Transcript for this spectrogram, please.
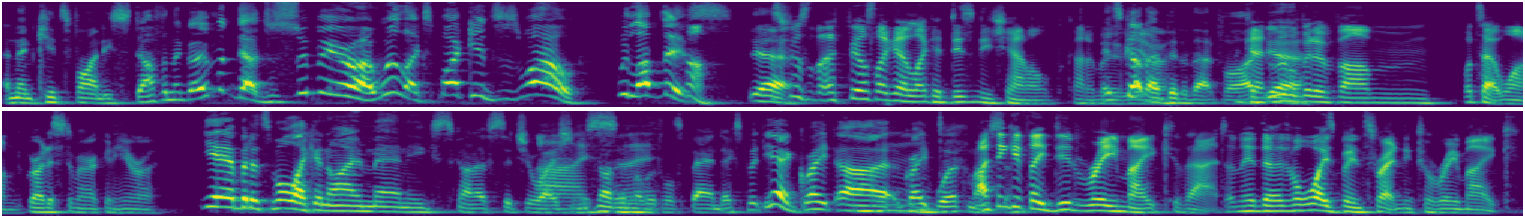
and then kids find his stuff and they go, "My dad's a superhero. We're like Spy Kids as well. We love this." Huh. Yeah, This feels, that feels like a like a Disney Channel kind of movie. it's got that bit of that vibe. Okay, a yeah. little bit of um, what's that one? Greatest American Hero. yeah, but it's more like an Iron Man kind of situation. I he's not in a see. Hmm. little spandex, but yeah, great, uh, great work. I think Maso. if they did remake that, and they, they've always been threatening to remake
